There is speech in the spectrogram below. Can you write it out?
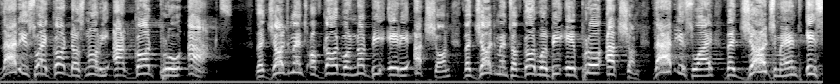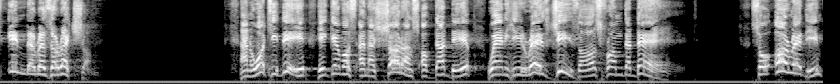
That is why God does not react, God proacts. The judgment of God will not be a reaction, the judgment of God will be a proaction. That is why the judgment is in the resurrection. And what he did, he gave us an assurance of that day when he raised Jesus from the dead. So already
